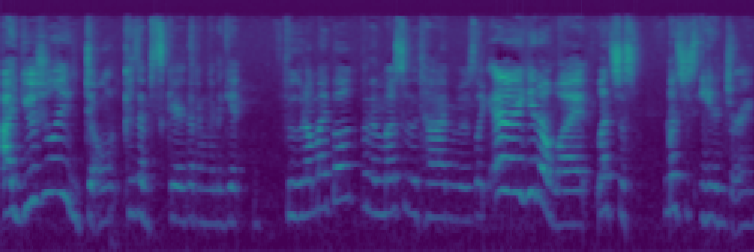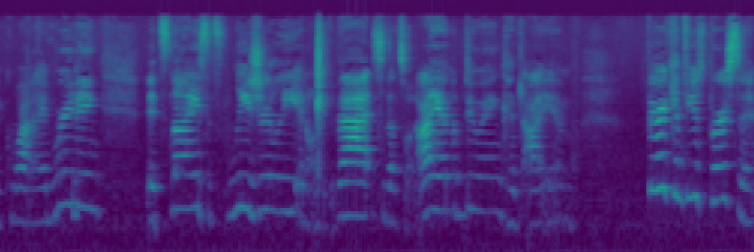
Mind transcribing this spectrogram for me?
I usually don't because I'm scared that I'm going to get food on my book. But then most of the time it was like, eh, you know what? Let's just let's just eat and drink while I'm reading. It's nice, it's leisurely, and I'll do that. So that's what I end up doing because I am very confused person.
